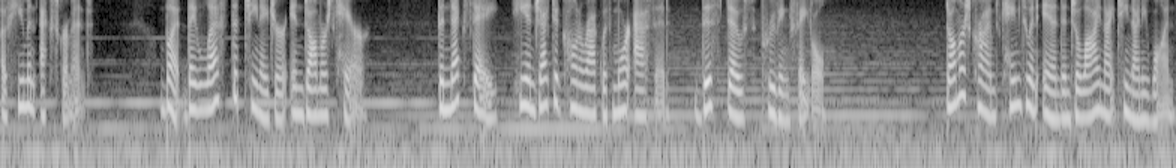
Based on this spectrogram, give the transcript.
of human excrement. But they left the teenager in Dahmer's care. The next day, he injected Konerak with more acid, this dose proving fatal. Dahmer's crimes came to an end in July 1991.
